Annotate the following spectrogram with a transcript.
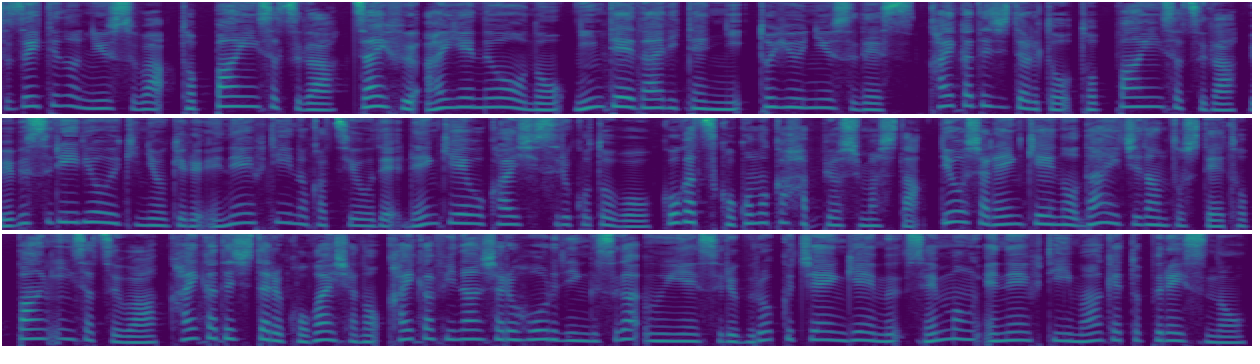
続いてのニュースは、突版印刷が財布 INO の認定代理店にというニュースです。開花デジタルと突版印刷が Web3 領域における NFT の活用で連携を開始することを5月9日発表しました。両者連携の第1弾として突版印刷は開花デジタル子会社の開花フィナンシャルホールディングスが運営するブロックチェーンゲーム専門 NFT マーケットプレイスの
